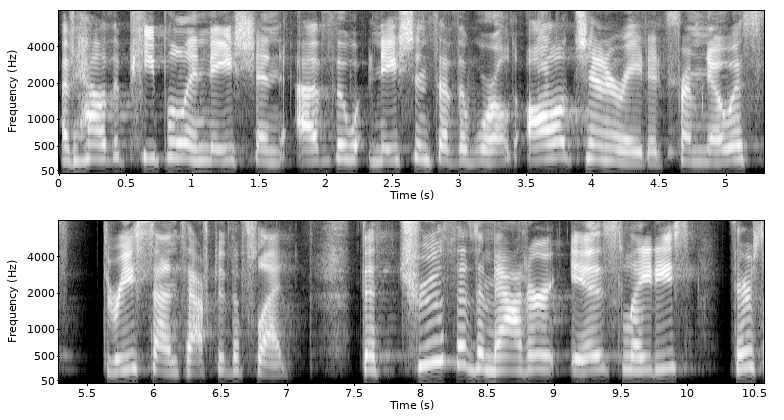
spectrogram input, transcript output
of how the people and nation of the nations of the world all generated from Noah's three sons after the flood. The truth of the matter is, ladies, there's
